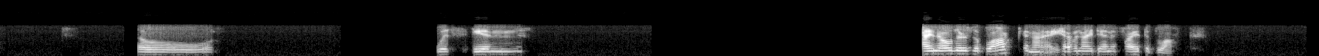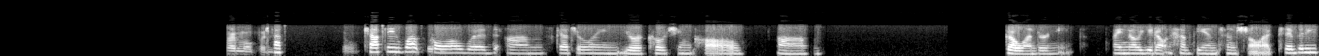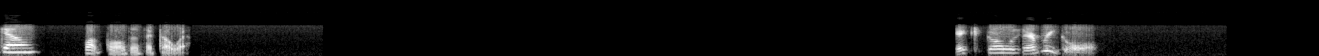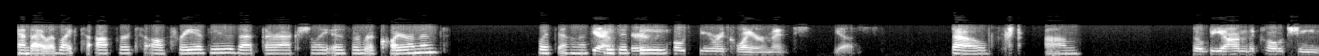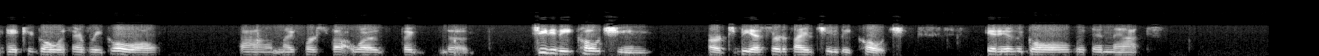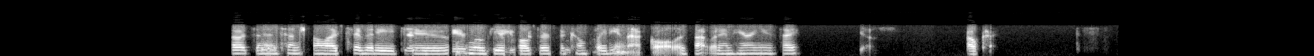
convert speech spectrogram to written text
So within I know there's a block and I haven't identified the block. I'm open. So. Kathy, what goal would um, scheduling your coaching call um, go underneath? I know you don't have the intentional activity down. What goal does it go with? It could go with every goal. And I would like to offer to all three of you that there actually is a requirement within the yes, there's a coaching requirement. Yes. So, um, so beyond the coaching, it could go with every goal. Um, my first thought was the the CDB coaching, or to be a certified CDB coach. It is a goal within that So it's an intentional activity to move you closer to completing that goal. Is that what I'm hearing you say? Yes. Okay.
